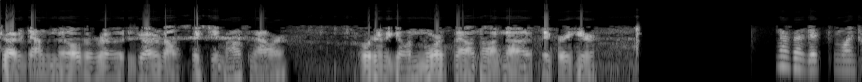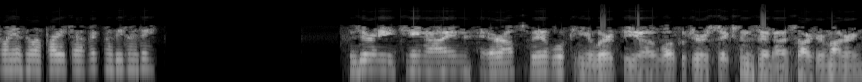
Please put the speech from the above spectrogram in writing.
driving down the middle of the road, driving about 60 miles an hour. We're going to be going northbound on uh, Vickery here. Northbound from 120th, hello, party traffic, maybe 20. Is there any canine air ops available? Can you alert the uh, local jurisdictions and uh, Sergeant monitoring?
